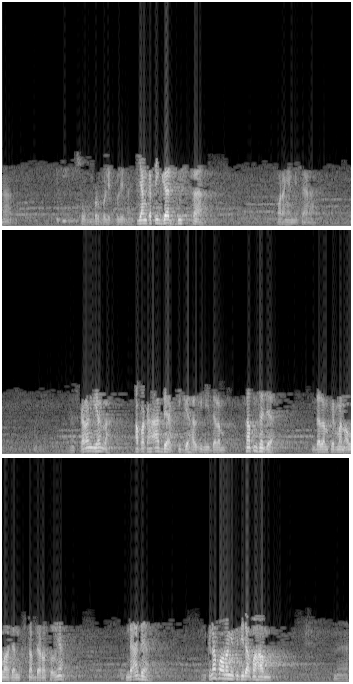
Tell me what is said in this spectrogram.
Nah, sumber berbelit-belit. Yang ketiga dusta orang yang bicara. Nah, sekarang lihatlah apakah ada tiga hal ini dalam satu saja dalam firman Allah dan sabda Rasulnya? Tidak ada. Kenapa orang itu tidak paham? Nah,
